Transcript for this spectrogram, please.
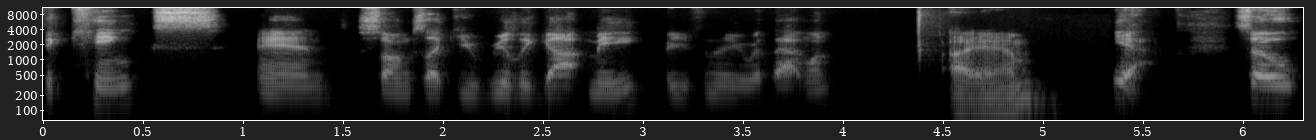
the Kinks and songs like You Really Got Me. Are you familiar with that one? I am. Yeah. So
